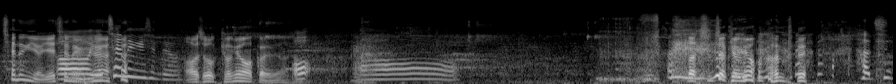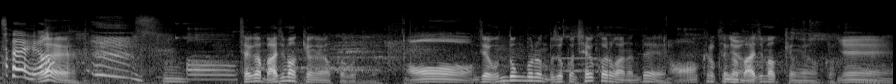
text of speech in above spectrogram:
체능이요. 예체능. 어, 예체능이신데요. 아저 경영학과예요. 어? 어. 나 진짜 경영학과인데. 아 진짜예요? 네. 어. 제가 마지막 경영학과거든요. 어. 이제 운동부는 무조건 체육과로 가는데 어, 그렇군요. 제가 마지막 경영학과. 예.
